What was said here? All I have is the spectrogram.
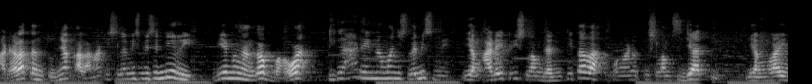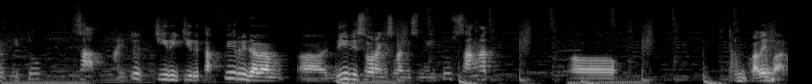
adalah tentunya kalangan Islamisme sendiri. Dia menganggap bahwa tidak ada yang namanya Islamisme, yang ada itu Islam dan kita lah penganut Islam sejati. Yang lain itu saat. Nah itu ciri-ciri takfiri dalam uh, diri seorang Islamisme itu sangat uh, terbuka lebar,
